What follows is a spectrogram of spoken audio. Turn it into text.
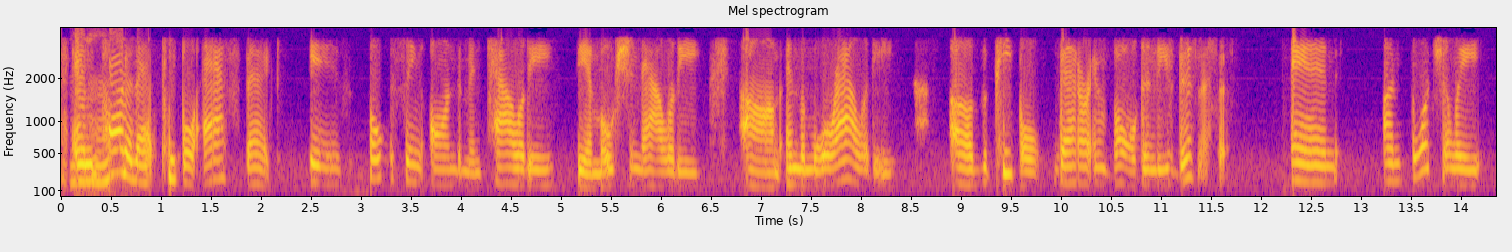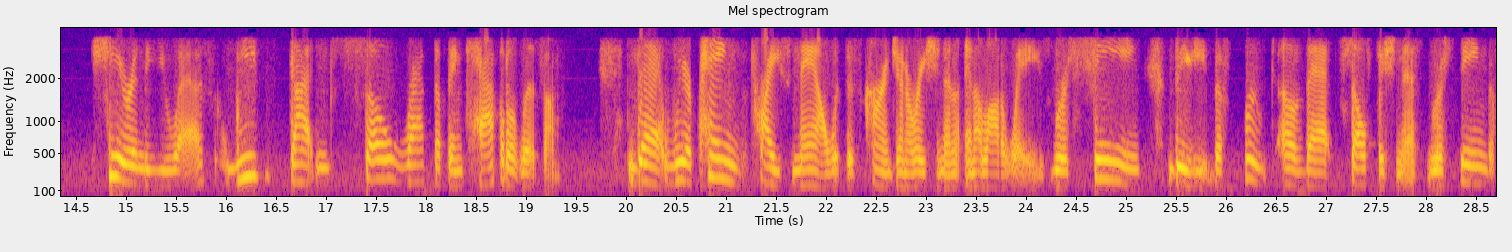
Mm-hmm. And part of that people aspect is focusing on the mentality, the emotionality, um, and the morality of the people that are involved in these businesses. And unfortunately, here in the U.S., we've gotten so wrapped up in capitalism that we're paying the price now with this current generation in, in a lot of ways. We're seeing the the fruit of that selfishness. We're seeing the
